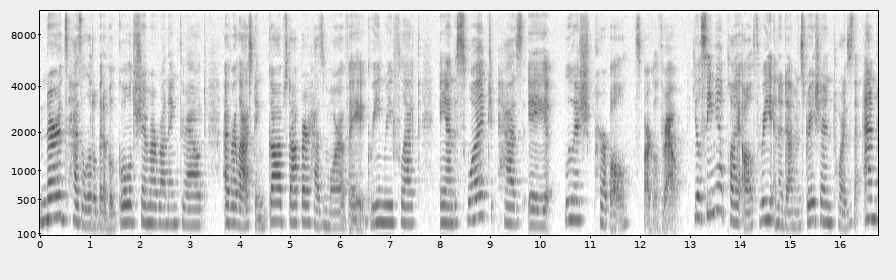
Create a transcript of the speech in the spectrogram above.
Nerds has a little bit of a gold shimmer running throughout. Everlasting Gobstopper has more of a green reflect. And Swudge has a bluish purple sparkle throughout. You'll see me apply all three in a demonstration towards the end.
